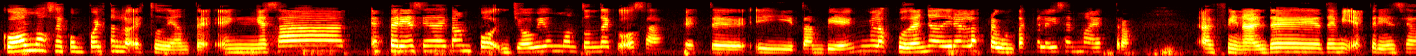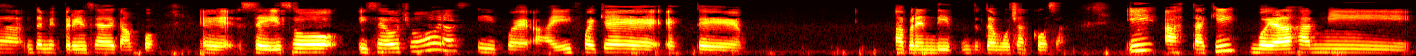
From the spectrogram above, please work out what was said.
cómo se comportan los estudiantes. En esa experiencia de campo yo vi un montón de cosas este, y también los pude añadir en las preguntas que le hice al maestro al final de, de mi experiencia de mi experiencia de campo. Eh, se hizo, hice ocho horas y pues ahí fue que este, aprendí de muchas cosas. Y hasta aquí voy a dejar mi,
